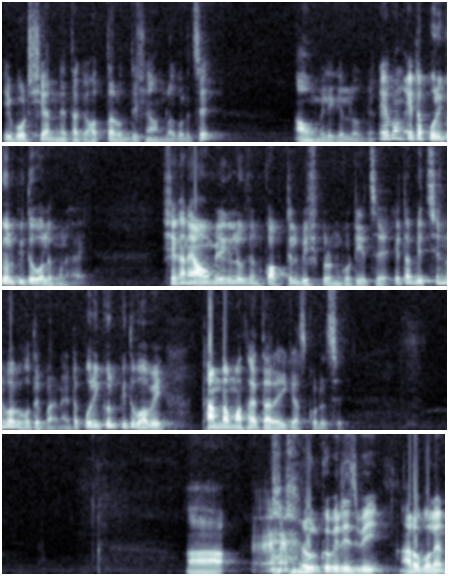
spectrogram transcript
এই বর্ষিয়ান নেতাকে হত্যার উদ্দেশ্যে হামলা করেছে আওয়ামী লীগের লোকজন। এবং এটা পরিকল্পিত বলে মনে হয়। সেখানে আওয়ামী লীগের লোকজন ককটেল বিস্ফোরণ ঘটিয়েছে। এটা বিচ্ছিন্নভাবে হতে পারে না। এটা পরিকল্পিতভাবে ঠান্ডা মাথায় তারা এই কাজ করেছে। রুল কবির রিজবি আরও বলেন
